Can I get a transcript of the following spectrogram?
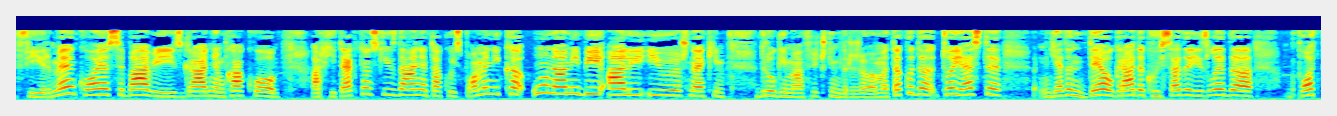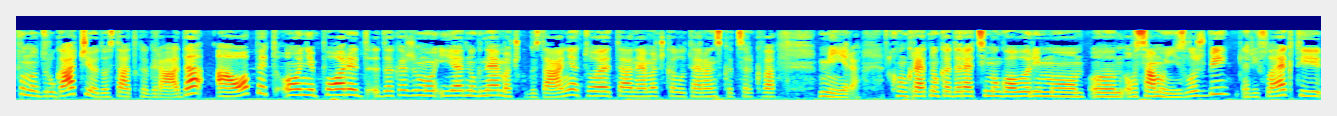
firme koja se bavi izgradnjom kako arhitektonskih zdanja, tako i spomenika u Namibiji, ali i u još nekim drugim afričkim državama. Tako da to jeste jedan deo grada koji sada izgleda potpuno drugačije od ostatka grada, a opet on je pored, da kažemo, i jednog nemačkog zdanja, to je ta nemačka luteranska crkva mira. Konkretno kada recimo govorimo o, samoj izložbi, Reflect i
